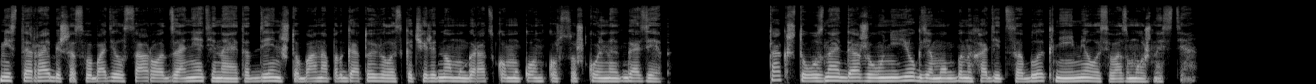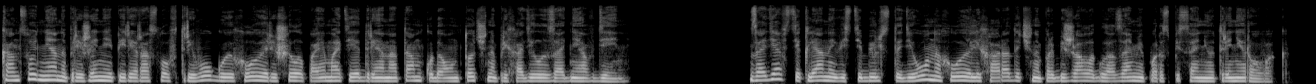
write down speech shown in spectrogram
Мистер Рабиш освободил Сару от занятий на этот день, чтобы она подготовилась к очередному городскому конкурсу школьных газет. Так что узнать даже у нее, где мог бы находиться Блэк, не имелось возможности. К концу дня напряжение переросло в тревогу, и Хлоя решила поймать Эдриана там, куда он точно приходил изо дня в день. Зайдя в стеклянный вестибюль стадиона, Хлоя лихорадочно пробежала глазами по расписанию тренировок.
